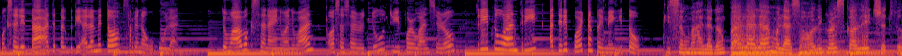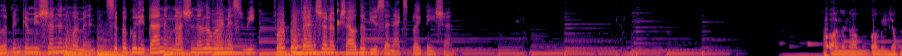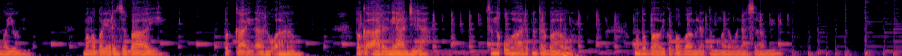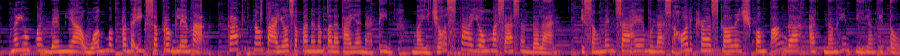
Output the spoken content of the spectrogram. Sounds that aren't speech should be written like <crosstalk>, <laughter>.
Magsalita at ipagbigay alam ito sa kinauukulan. Tumawag sa 911 o sa 02-3410-3213 at i-report ang krimeng ito. Isang mahalagang paalala mula sa Holy Cross College at Philippine Commission on Women sa pagunita ng National Awareness Week for Prevention of Child Abuse and Exploitation. Paano na ang pamilya ko ngayon? Mga bayarin sa bahay. Pagkain araw-araw. Pag-aaral ni Angela. Saan ako hanap ng trabaho? Mababawi ko pa ba ang lahat ng mga nawala sa amin? Ngayong pandemya, huwag magpadaig sa problema. Kapit lang tayo sa pananampalataya natin. May Diyos tayong masasandalan. Isang mensahe mula sa Holy Cross College Pampanga at nang himpilang ito.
